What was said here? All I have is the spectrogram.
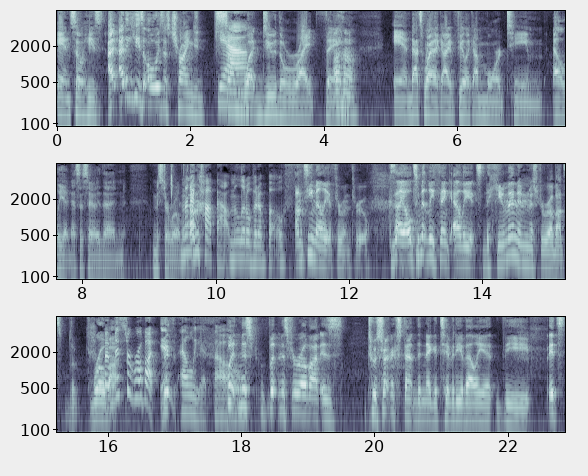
And so he's, I, I think he's always just trying to Yeah. somewhat do the right thing Uh-huh. and that's why like I feel like I'm more team Elliot necessarily than Mr. Robot. I'm gonna cop out. I'm a little bit of both. I'm Team Elliot through and through because I ultimately think Elliot's the human and Mr. Robot's the robot. But Mr. Robot is Elliot, though. But Mr. But Mr. Robot is to a certain extent the negativity of Elliot. The it's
